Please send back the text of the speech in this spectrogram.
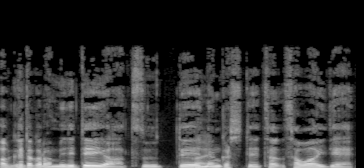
明けたからめでてえや、つって、はいなんかしてさ騒いで、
